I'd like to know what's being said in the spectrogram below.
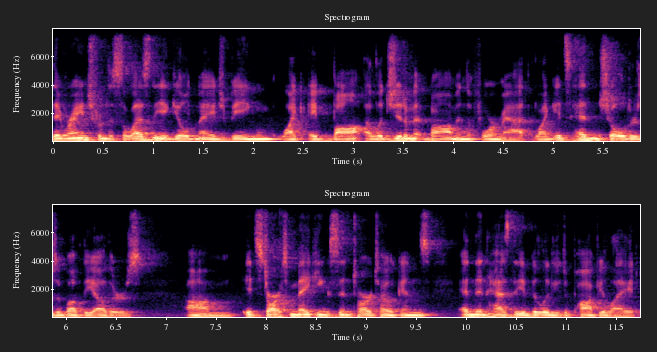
They range from the Selesnya guild mage being like a bomb, a legitimate bomb in the format, like it's head and shoulders above the others. Um, it starts making centaur tokens and then has the ability to populate.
